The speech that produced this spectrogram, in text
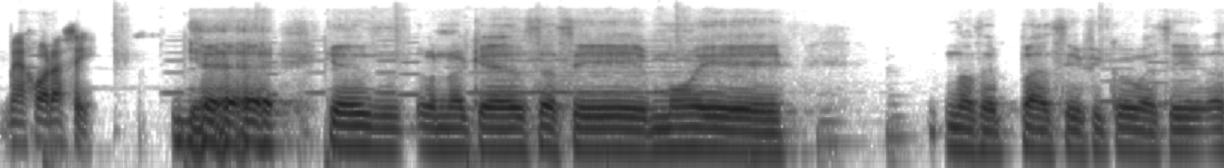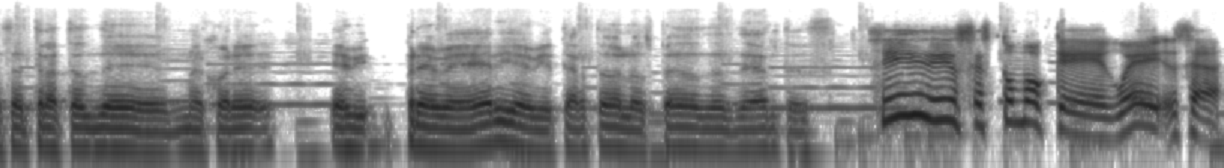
mejor así. que es uno que es así muy no sé, pacífico o así. O sea, tratas de mejor e, prever y evitar todos los pedos desde antes. Sí, es, como que, güey, o sea,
